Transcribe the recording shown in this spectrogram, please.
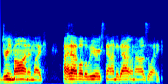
"Dream On," and like I'd have all the lyrics down to that when I was like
